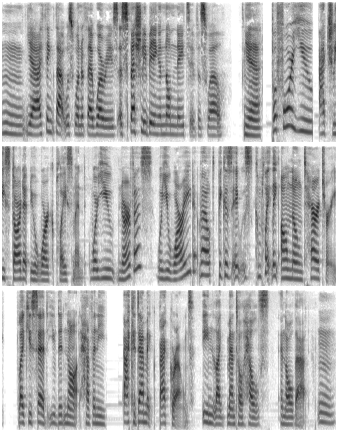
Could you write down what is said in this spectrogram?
Mm, yeah, I think that was one of their worries, especially being a non native as well. Yeah. Before you actually started your work placement, were you nervous? Were you worried about because it was completely unknown territory? Like you said, you did not have any academic background in like mental health and all that. Mm.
